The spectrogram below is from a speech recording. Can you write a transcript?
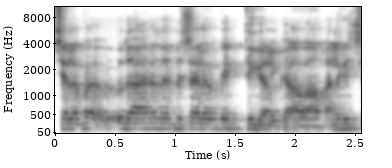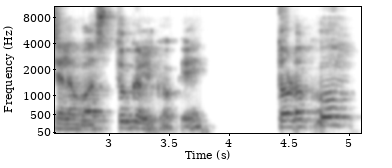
ചില ഉദാഹരണത്തിന് ചില വ്യക്തികൾക്കാവാം അല്ലെങ്കിൽ ചില വസ്തുക്കൾക്കൊക്കെ തുടക്കവും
